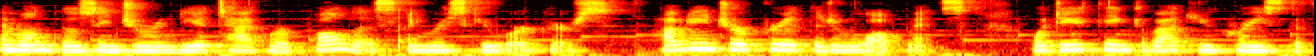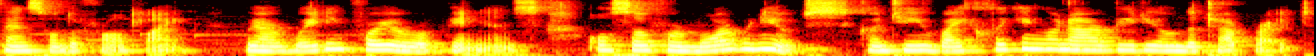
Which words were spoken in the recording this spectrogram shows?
Among those injured in the attack were police and rescue workers. How do you interpret the developments? What do you think about Ukraine's defense on the front line? We are waiting for your opinions. Also, for more news, continue by clicking on our video on the top right.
